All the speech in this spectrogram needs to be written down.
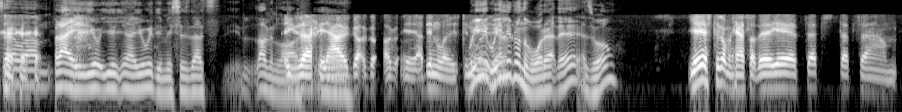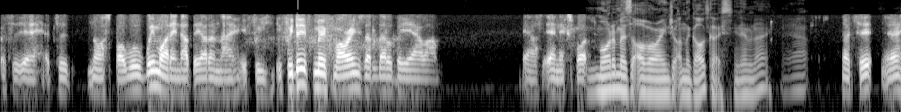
So, um, but hey, you, you you know you're with your missus. That's loving life. Exactly. Yeah. Yeah, I got, got, I got, yeah, I didn't lose. Didn't we lose, we yeah. lived on the water out there as well. Yeah, still got my house up there. Yeah, that's that's um, it's a, yeah, it's a nice spot. Well, we might end up there. I don't know if we if we do move from Orange, that'll that'll be our um, our, our next spot. Mortimer's of Orange on the Gold Coast. You never know. yeah. That's it. Yeah.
